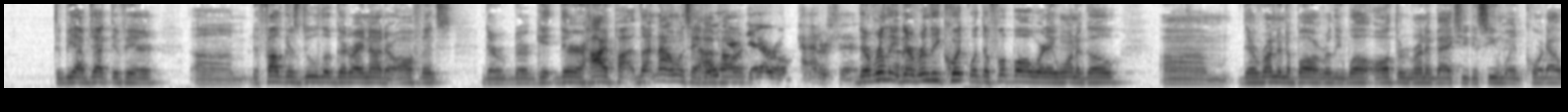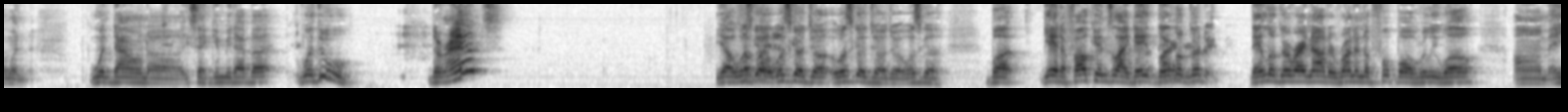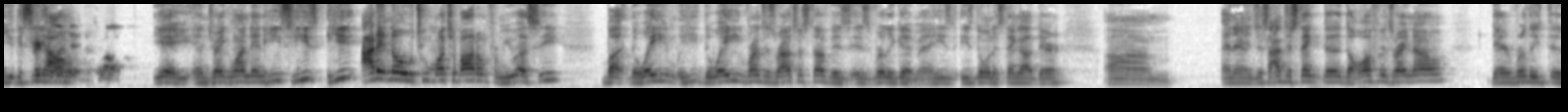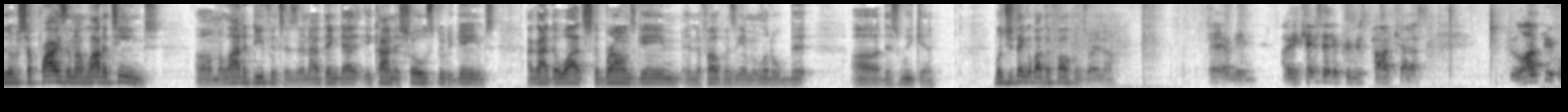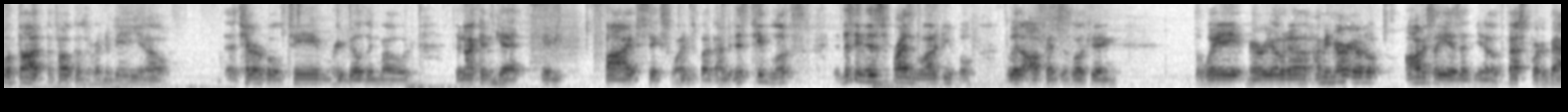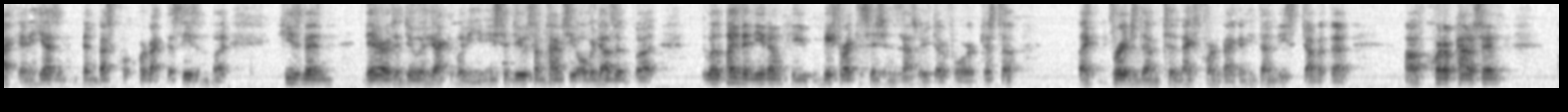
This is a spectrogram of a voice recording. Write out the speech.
to be objective here, um, the Falcons do look good right now. Their offense, they're they're get they're high. Po- not I want to say high powered. Daryl Patterson. They're really they're really quick with the football where they want to go. Um, they're running the ball really well. All three running backs. You can see when Cordarrelle went went down. Uh, he said, "Give me that bet." What do? The Rams? Yo, what's good? What's good, Joe? What's good, JoJo? What's good? But yeah, the Falcons like they they look good. They look good right now. They're running the football really well. Um, and you can see Drake how well. yeah, and Drake London, he's he's he. I didn't know too much about him from USC, but the way he, he the way he runs his routes and stuff is is really good, man. He's he's doing his thing out there. Um, and then just I just think the the offense right now they're really they're surprising a lot of teams, um, a lot of defenses, and I think that it kind of shows through the games. I got to watch the Browns game and the Falcons game a little bit uh, this weekend. What do you think about the Falcons right now? Hey, I mean, I mean, said in a previous podcast, a lot of people thought the Falcons were going to be, you know, a terrible team, rebuilding mode. They're not going to get maybe five, six wins. But I mean, this team looks, this team is surprising a lot of people. The way the offense is looking, the way Mariota. I mean, Mariota obviously isn't, you know, the best quarterback, and he hasn't been best quarterback this season, but he's been there to do exactly what he needs to do. Sometimes he overdoes it, but when the plays they need him, he makes the right decisions. That's what he's there for, just to like bridge them to the next quarterback, and he's done a decent job at that. Uh, Cordarrelle Patterson,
